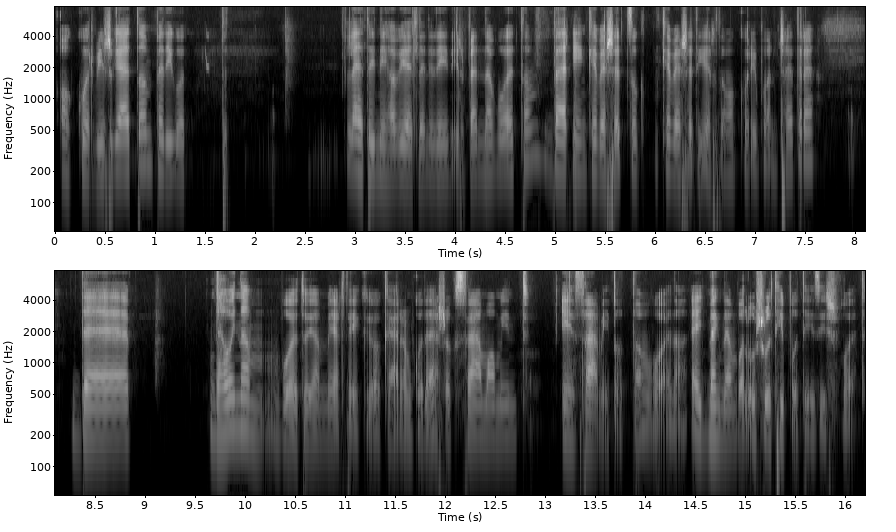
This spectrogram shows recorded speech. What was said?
akkor vizsgáltam, pedig ott lehet, hogy néha véletlenül én is benne voltam, bár én keveset, szok, keveset írtam akkoriban csetre, de, de hogy nem volt olyan mértékű a káromkodások száma, mint én számítottam volna. Egy meg nem valósult hipotézis volt.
